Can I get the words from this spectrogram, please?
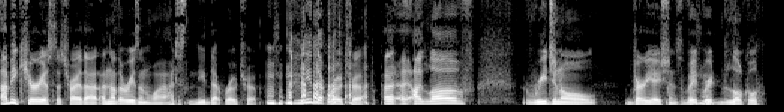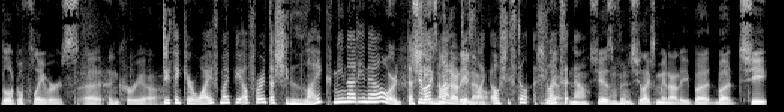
I'd be curious to try that. Another reason why I just need that road trip. need that road trip. I, I I love regional variations, ve- re- local local flavors uh, in Korea. Do you think your wife might be up for it? Does she like minari now, or does She she, likes not minari dislike? now. Oh, she still she likes Yeah. it now. Mm-hmm. She is. She likes minari, but but she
